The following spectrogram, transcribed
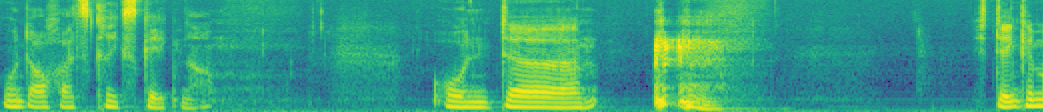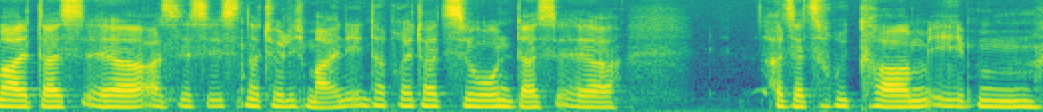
und auch als Kriegsgegner. Und äh, denke mal, dass er, also es ist natürlich meine Interpretation, dass er, als er zurückkam, eben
